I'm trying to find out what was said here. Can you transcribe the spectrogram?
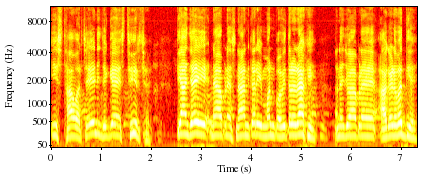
એ સ્થાવર છે. એની જગ્યાએ સ્થિર છે. ત્યાં જઈને આપણે સ્નાન કરી, મન પવિત્ર રાખી અને જો આપણે આગળ વધીએ,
